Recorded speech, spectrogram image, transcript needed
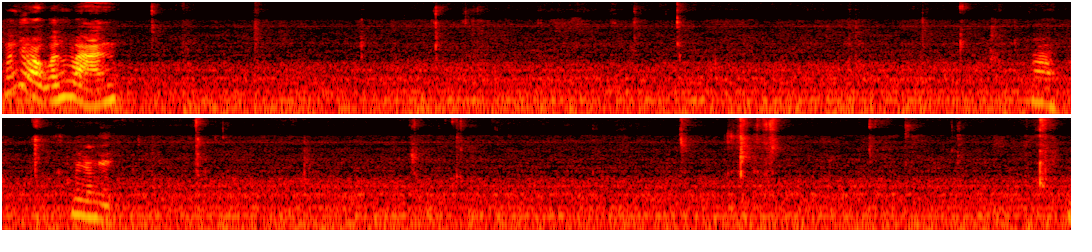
มันจะออกหวานหวานๆอ้าวไม่ยังอีก แ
